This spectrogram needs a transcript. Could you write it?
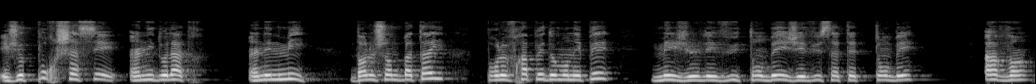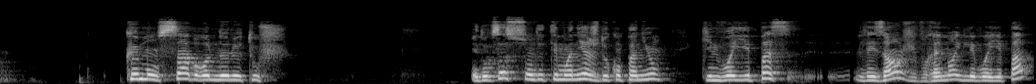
et je pourchassais un idolâtre, un ennemi, dans le champ de bataille pour le frapper de mon épée, mais je l'ai vu tomber, j'ai vu sa tête tomber avant que mon sabre ne le touche. Et donc ça, ce sont des témoignages de compagnons qui ne voyaient pas les anges, vraiment ils ne les voyaient pas,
